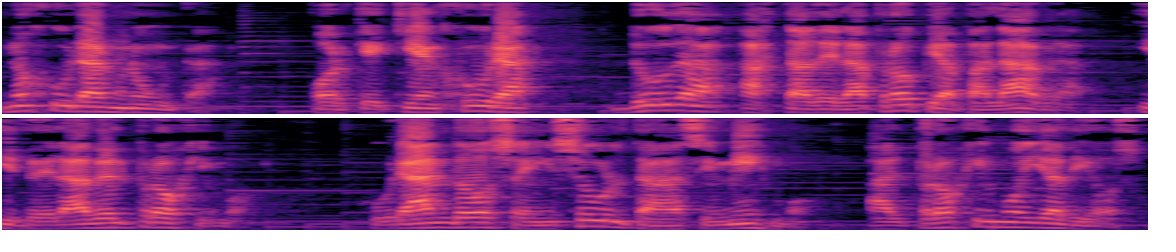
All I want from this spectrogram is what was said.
no jurar nunca, porque quien jura duda hasta de la propia palabra y de la del prójimo Jurando se insulta a sí mismo, al prójimo y a Dios.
